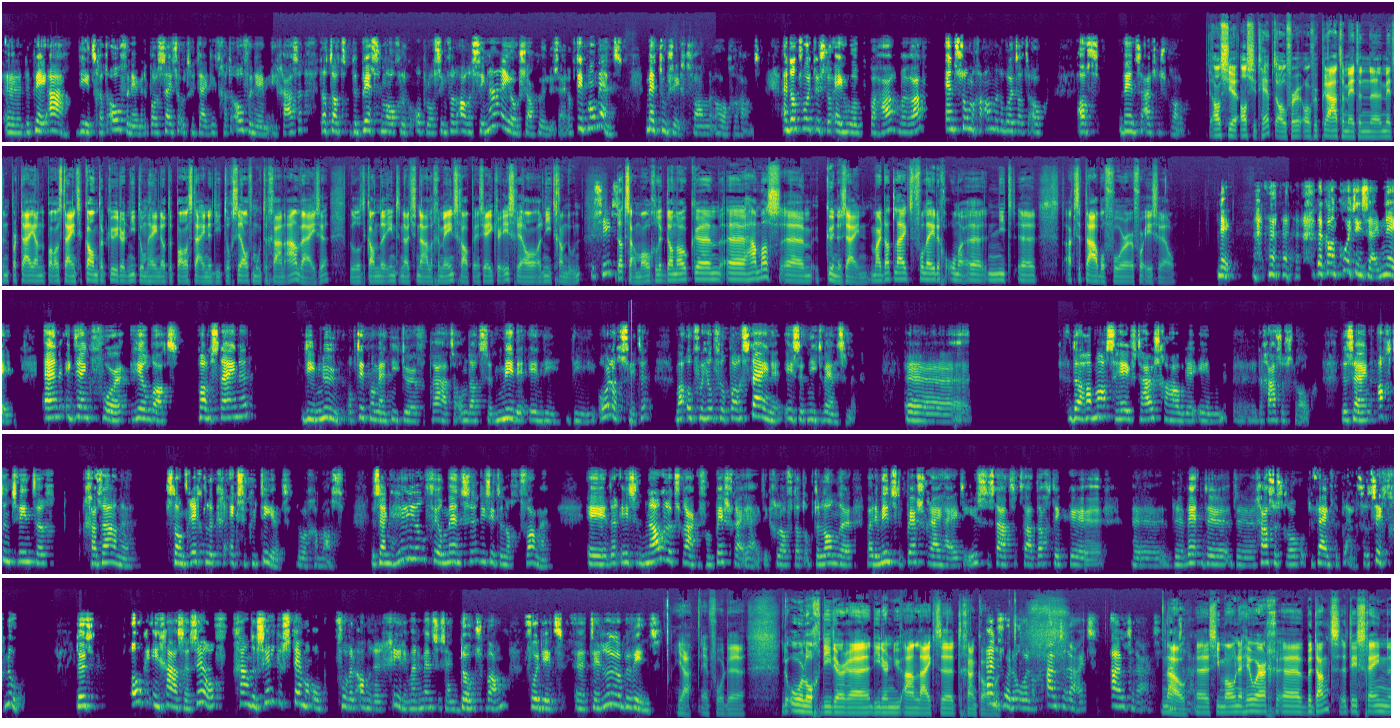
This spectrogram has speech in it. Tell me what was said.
uh, de PA die het gaat overnemen, de Palestijnse autoriteit die het gaat overnemen in Gaza, dat dat de best mogelijke oplossing van alle scenario's zou kunnen zijn op dit moment. Met toezicht van hoge hand. En dat wordt dus door Ehud Barak en sommige anderen wordt dat ook als wens uitgesproken als je, als je het hebt over, over praten met een, uh, met een partij aan de Palestijnse kant, dan kun je er niet omheen dat de Palestijnen die toch zelf moeten gaan aanwijzen. Ik bedoel, dat kan de internationale gemeenschap en zeker Israël niet gaan doen. Precies. Dat zou mogelijk dan ook um, uh, Hamas um, kunnen zijn. Maar dat lijkt volledig on, uh, niet acceptabel voor, voor Israël. Nee, dat kan korting zijn, nee. En ik denk voor heel wat Palestijnen die nu op dit moment niet durven praten, omdat ze midden in die, die oorlog zitten. Maar ook voor heel veel Palestijnen is het niet wenselijk. Uh, de Hamas heeft huisgehouden in uh, de Gazastrook. Er zijn 28 Gazanen standrechtelijk geëxecuteerd door Hamas. Er zijn heel veel mensen die zitten nog gevangen. Eh, er is nauwelijks sprake van persvrijheid. Ik geloof dat op de landen waar de minste persvrijheid is, staat, staat dacht ik, eh, eh, de, de, de Gazastrook op de vijfde plaats. Dat zegt genoeg. Dus ook in Gaza zelf gaan er zeker stemmen op voor een andere regering. Maar de mensen zijn doodsbang voor dit uh, terreurbewind. Ja, en voor de, de oorlog die er, uh, die er nu aan lijkt uh, te gaan komen. En voor de oorlog, uiteraard Uiteraard. Nou, uiteraard. Simone, heel erg bedankt. Het is geen,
